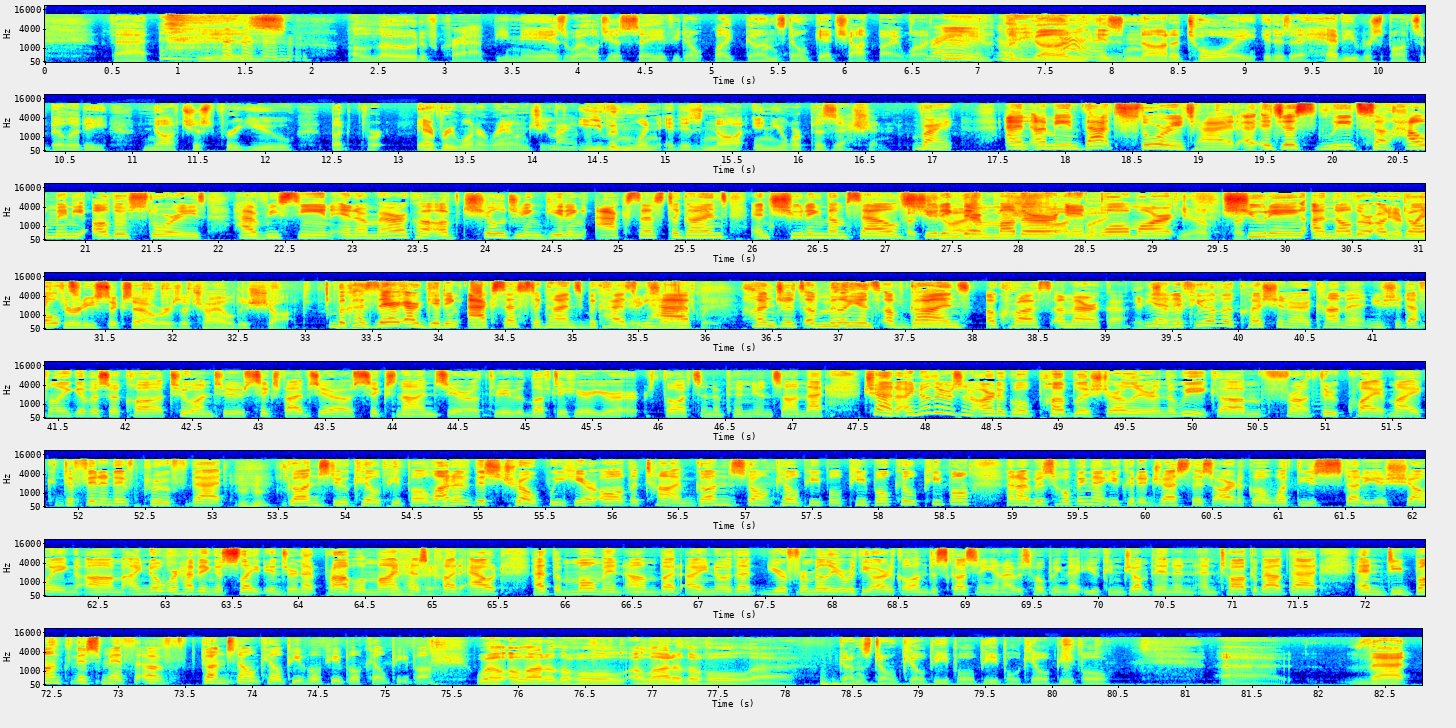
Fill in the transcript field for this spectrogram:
That is a load of crap. You may as well just say if you don't like guns, don't get shot by one. Right. Mm. A gun is not a toy. It is a heavy responsibility, not just for you, but for everyone around you, Right. even when it is not in your possession. Right. And I mean, that story, Chad, uh, it just leads to how many other stories have we seen in America of children getting access to guns and shooting themselves, A shooting their mother in by- Walmart, Yeah, a- shooting another adult Every 36 hours, a child is shot. because they are getting access to guns because we have hundreds of millions of guns across America. Yeah, and if you have a question or a comment, you should definitely give us a call at 212 650 6903. We'd love to hear your thoughts and opinions on that. Chad, I know there was an article published earlier in the week um, fro- through Quiet Mike, definitive proof that guns do kill people. A lot Mm-hmm. Yeah. of this trope we hear all the time guns don't kill people, people kill people. And I was hoping that you could address this article, what this study is showing. Um, I know we're having a slight internet problem. Mine has cut out at the moment, um, but I know that you're familiar with the article I'm discussing, and I was hoping that you can jump in and, and talk about that and debunk this myth of guns don't kill people, people kill people. Well, a lot of the whole, a lot of the whole, uh, guns don't kill people, people kill people. Uh, that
